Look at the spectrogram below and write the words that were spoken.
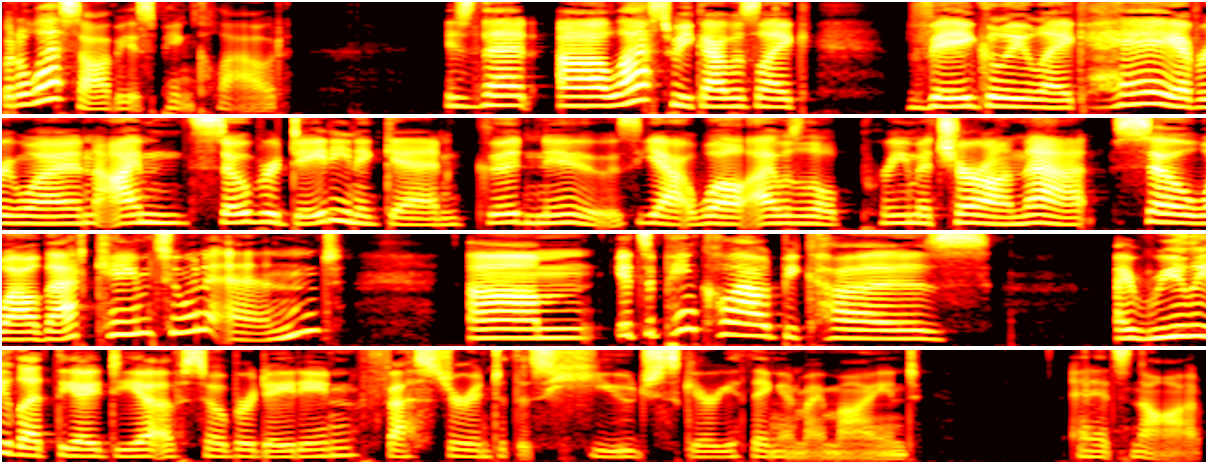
but a less obvious pink cloud is that uh, last week I was like, vaguely like, hey, everyone, I'm sober dating again. Good news. Yeah, well, I was a little premature on that. So while that came to an end, um, it's a pink cloud because I really let the idea of sober dating fester into this huge, scary thing in my mind. And it's not.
